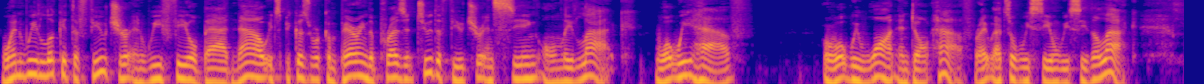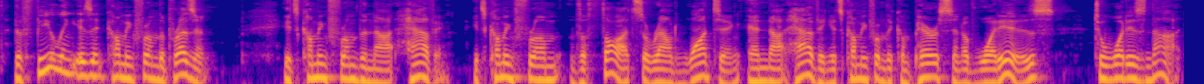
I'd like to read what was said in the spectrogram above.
When we look at the future and we feel bad now, it's because we're comparing the present to the future and seeing only lack. What we have or what we want and don't have, right? That's what we see when we see the lack. The feeling isn't coming from the present. It's coming from the not having. It's coming from the thoughts around wanting and not having. It's coming from the comparison of what is to what is not.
